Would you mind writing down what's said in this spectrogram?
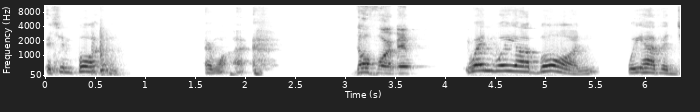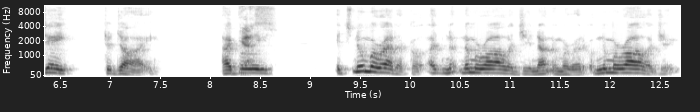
It's important. I wa- Go for it, babe. when we are born, we have a date to die. I believe Yes. it's numerical, uh, n- numerology, not numerical, numerology.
